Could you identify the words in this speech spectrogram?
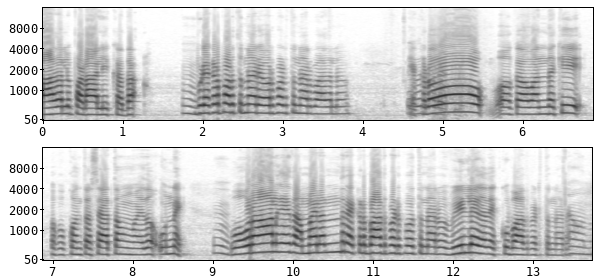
బాధలు పడాలి కదా. ఇప్పుడు ఎక్కడ పడుతున్నారు? ఎవరు పడుతున్నారు బాధలు? ఎక్కడో ఒక వందకి ఒక కొంత శాతం ఏదో ఉన్నాయి. ఓవరాల్గా అయితే అమ్మాయిలందరూ ఎక్కడ బాధపడిపోతున్నారు? వీళ్ళే కదా ఎక్కువ బాధపెడుతున్నారు అవును.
